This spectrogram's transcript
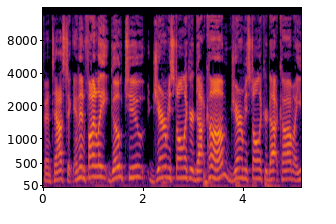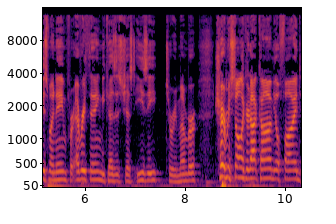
Fantastic. And then finally, go to jeremystalnecker.com. Jeremystalnecker.com. I use my name for everything because it's just easy to remember. Jeremystalnecker.com. You'll find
